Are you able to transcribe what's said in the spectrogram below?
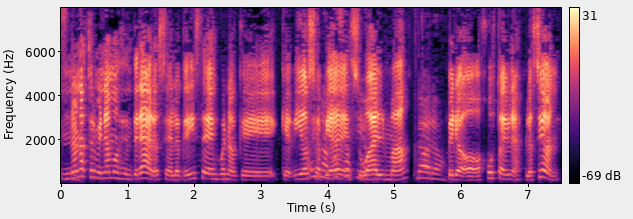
No nos terminamos de enterar, o sea, lo que dice es, bueno, que, que Dios se apiade de así, su alma, Claro, pero justo hay una explosión.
